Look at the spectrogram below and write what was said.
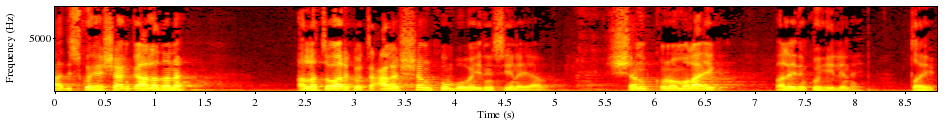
aada isku heshaan gaaladana alla tabaaraka wa tacaala shan kun buuba idin siinayaaba. Shan kun oo malaa'iga baa laydinku hiilinaya. Ayib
